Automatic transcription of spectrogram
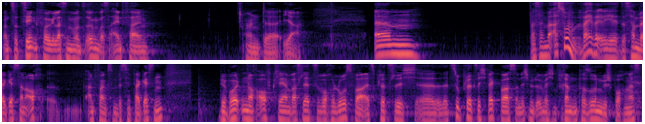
und zur zehnten Folge lassen wir uns irgendwas einfallen. Und äh, ja. Ähm, was haben wir? Ach so, weil, das haben wir gestern auch äh, anfangs ein bisschen vergessen. Wir wollten noch aufklären, was letzte Woche los war, als plötzlich, äh, als du plötzlich weg warst und ich mit irgendwelchen fremden Personen gesprochen hast.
